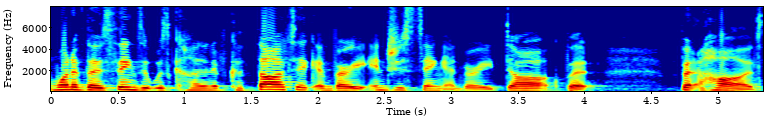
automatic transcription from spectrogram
one of those things. It was kind of cathartic and very interesting and very dark, but but hard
